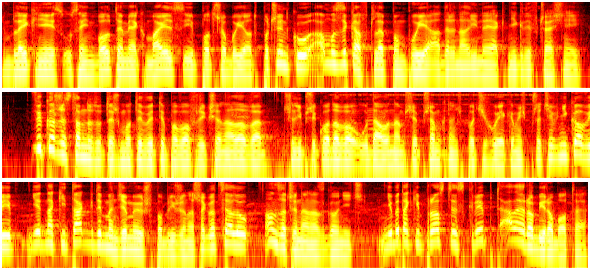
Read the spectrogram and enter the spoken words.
Blake nie jest Usain Boltem jak Miles i potrzebuje odpoczynku, a muzyka w tle pompuje adrenalinę jak nigdy wcześniej. Wykorzystano tu też motywy typowo frictionalowe, czyli przykładowo udało nam się przemknąć po cichu jakiemuś przeciwnikowi, jednak i tak, gdy będziemy już w pobliżu naszego celu, on zaczyna nas gonić. Niby taki prosty skrypt, ale robi robotę.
